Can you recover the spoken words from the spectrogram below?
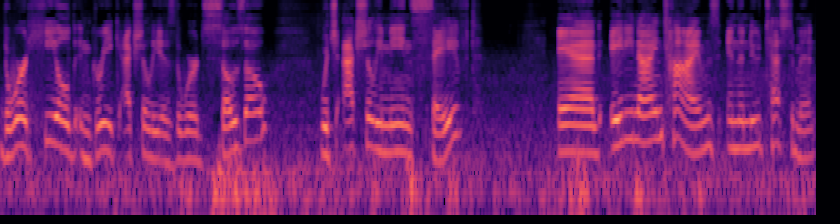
the word healed in Greek actually is the word sozo, which actually means saved. And 89 times in the New Testament,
